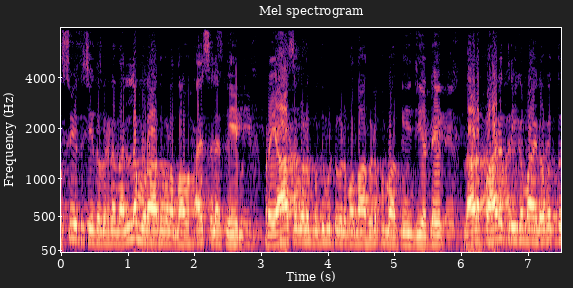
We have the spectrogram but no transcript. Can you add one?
വസിയത്ത് ചെയ്തവരുടെ നല്ല മുറാദുകൾ അള്ളാഹു ഹാസിലാക്കുകയും പ്രയാസങ്ങളും ബുദ്ധിമുട്ടുകളും അള്ളാഹു എളുപ്പമാക്കുകയും ചെയ്യട്ടെ. നാളെ പാരത്രികമായ ലോകത്ത്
